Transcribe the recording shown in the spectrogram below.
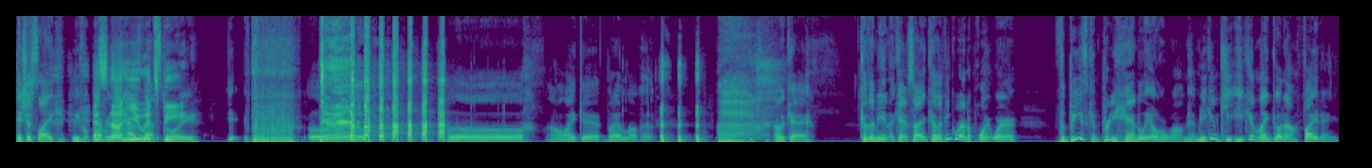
It's just like we've It's everyone not has you, it's B. story. Yeah. oh, oh, I don't like it, but I love it. okay, because I mean, okay, so because I, think we're at a point where the bees can pretty handily overwhelm him. He can keep, he can like go down fighting.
